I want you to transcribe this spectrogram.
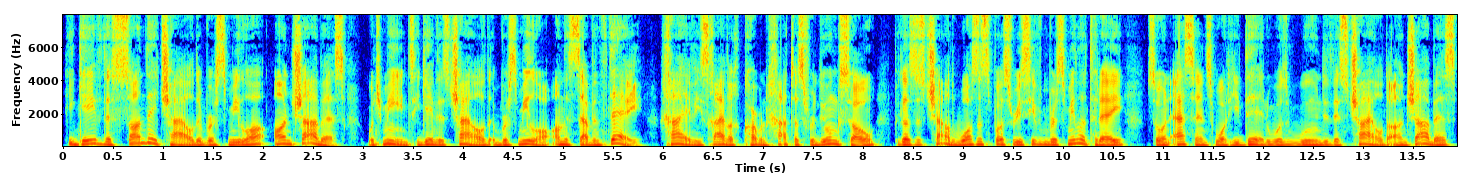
He gave the Sunday child a bris milah on Shabbos, which means he gave this child a bris milah on the seventh day. Chayiv, he's chayiv korban chatos for doing so because his child wasn't supposed to receive a bris milah today. So in essence, what he did was wound this child on Shabbos,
